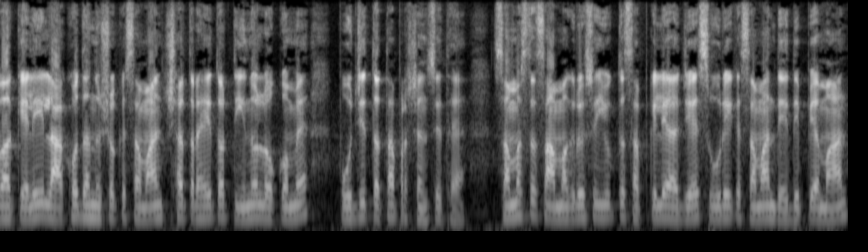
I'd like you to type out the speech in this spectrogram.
वह अकेले ही लाखों धनुषों के समान छत रहित और तीनों लोकों में पूजित तथा प्रशंसित है। समस्त सामग्रियों से युक्त सबके लिए अजय, सूर्य के समान देदीप्यमान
